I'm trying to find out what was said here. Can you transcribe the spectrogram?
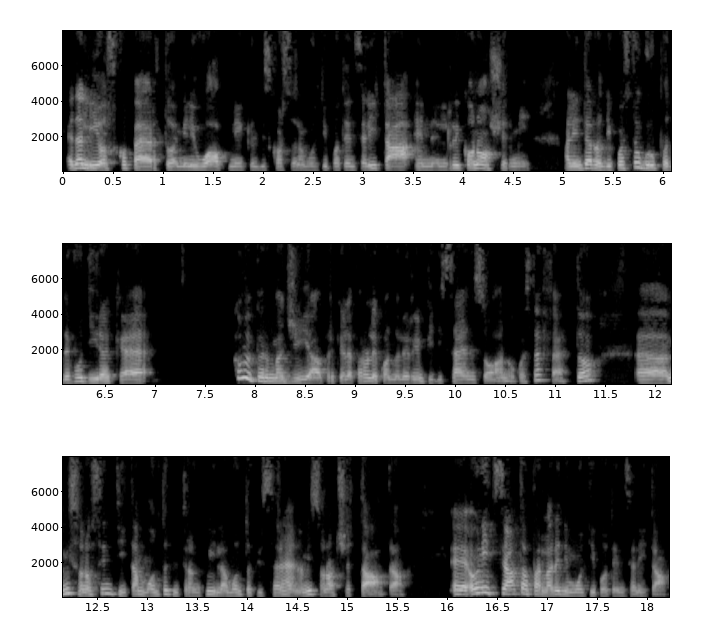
e da lì ho scoperto Emily Wapnick, il discorso della multipotenzialità e nel riconoscermi all'interno di questo gruppo devo dire che come per magia, perché le parole quando le riempi di senso hanno questo effetto, eh, mi sono sentita molto più tranquilla, molto più serena, mi sono accettata e ho iniziato a parlare di multipotenzialità.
